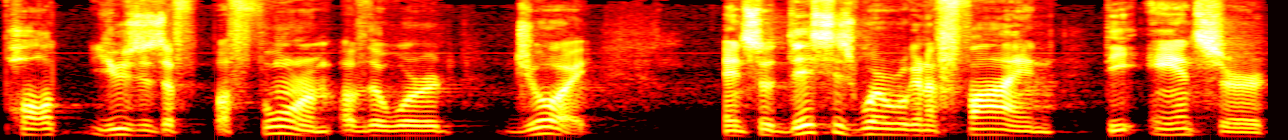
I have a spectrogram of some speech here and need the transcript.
Paul uses a, a form of the word joy. And so, this is where we're going to find the answer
